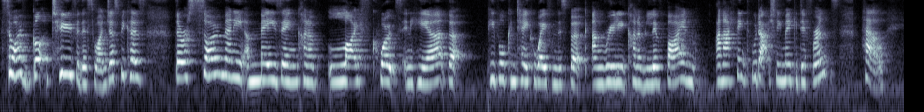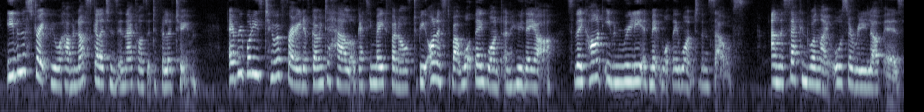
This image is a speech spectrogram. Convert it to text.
So I've got two for this one, just because there are so many amazing kind of life quotes in here that people can take away from this book and really kind of live by and, and I think would actually make a difference. Hell, even the straight people have enough skeletons in their closet to fill a tomb. Everybody's too afraid of going to hell or getting made fun of to be honest about what they want and who they are, so they can't even really admit what they want to themselves. And the second one that I also really love is,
